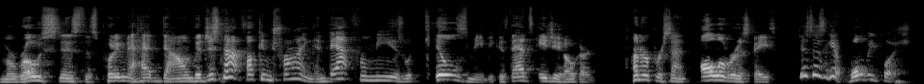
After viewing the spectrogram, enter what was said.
moroseness, this putting the head down, they're just not fucking trying. And that for me is what kills me because that's AJ Hoggard 100% all over his face. Just doesn't get, won't be pushed.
